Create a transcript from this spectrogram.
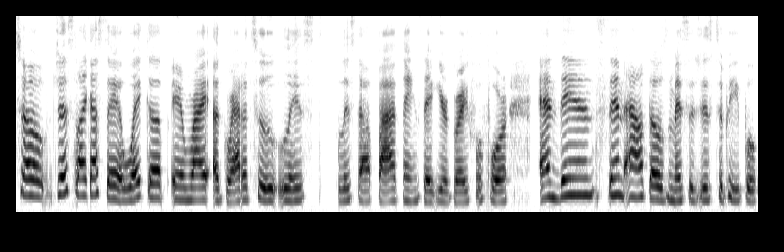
So, just like I said, wake up and write a gratitude list. List out five things that you're grateful for, and then send out those messages to people.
